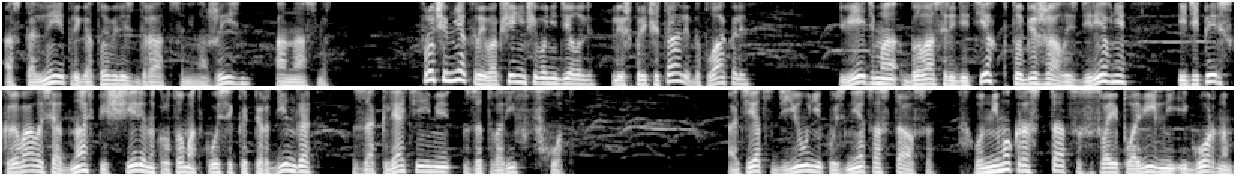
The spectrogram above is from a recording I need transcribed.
остальные приготовились драться не на жизнь, а на смерть. Впрочем, некоторые вообще ничего не делали, лишь причитали да плакали. Ведьма была среди тех, кто бежал из деревни и теперь скрывалась одна в пещере на крутом откосе Капердинга, заклятиями затворив вход. Отец Дьюни, кузнец, остался — он не мог расстаться со своей плавильней и горном,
